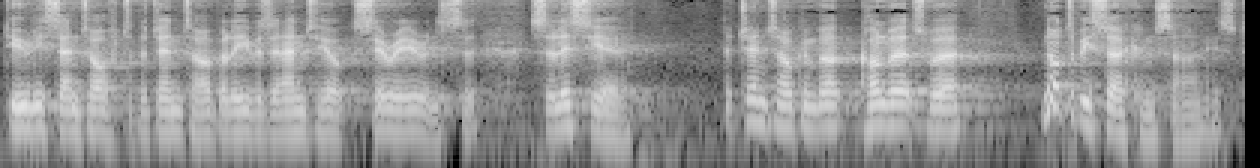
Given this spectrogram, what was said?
duly sent off to the Gentile believers in Antioch, Syria, and Cilicia. The Gentile converts were not to be circumcised,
